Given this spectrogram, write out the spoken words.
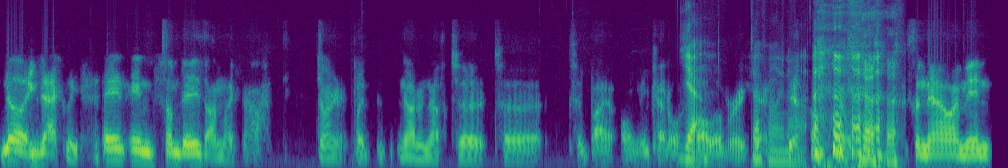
No, exactly. And and some days I'm like, ah, darn it, but not enough to to to buy all new kettles Yeah, all over again. Definitely not. So now I'm in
